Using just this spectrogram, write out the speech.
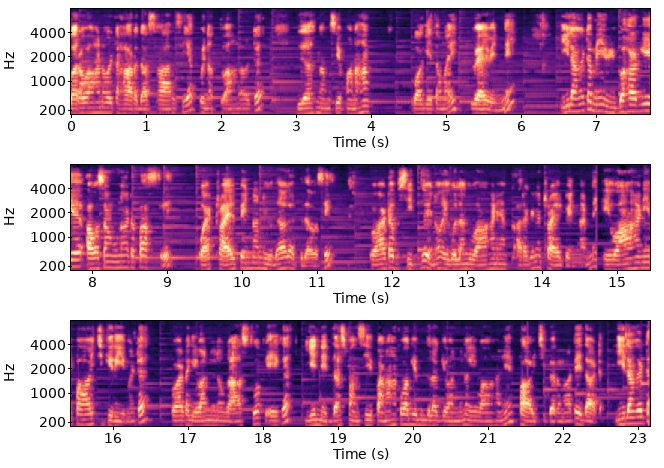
බරවාහනවට හාරදස් හාරසියක්. වෙනත් වාහනවට දෙදස් නම්සය පණහක් වගේ තමයි වැෑ වෙන්නේ. ඊළඟට මේ විභාගය අවසං වුණට පස්සේ ඔය ට්‍රයිල් පෙන්න්න යොදාගත්ත දවසේ වාට සිද්ධ න ඒගොලඟ වාහනයක් අරගෙන ට්‍රයිල් පෙන්න්න ඒ වාහනය පාවිච්චි කිරීමට වාට ගෙවන්න නො ගාස්තුවක් ඒක ය නිදස් පන්සේ පණහක වගේ මුදලක් ගෙවන්න ඒ වාහනය පාවිච්චි කරනට එදාට. ඊළඟට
